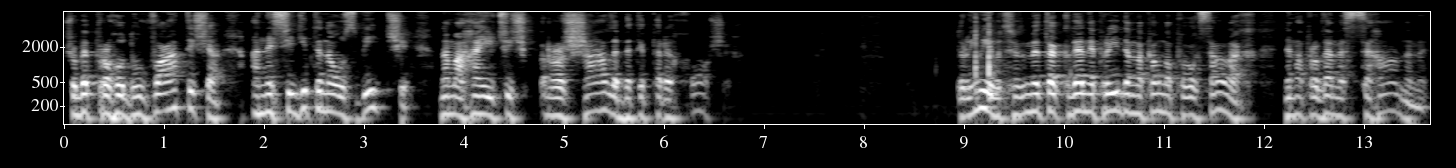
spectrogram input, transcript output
щоб прогодуватися, а не сидіти на узбіччі, намагаючись розжалебити перехожих? Дорогі ми так, де не приїдемо, напевно, по вокзалах, нема проблеми з циганами,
